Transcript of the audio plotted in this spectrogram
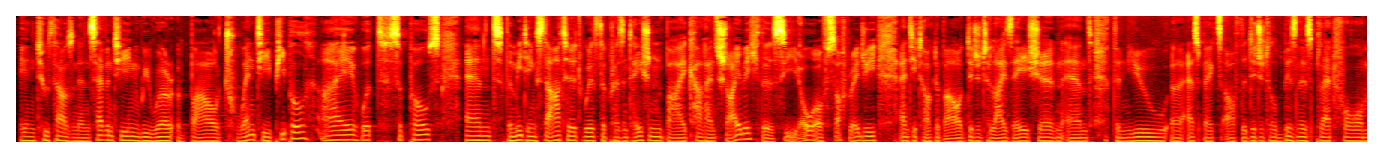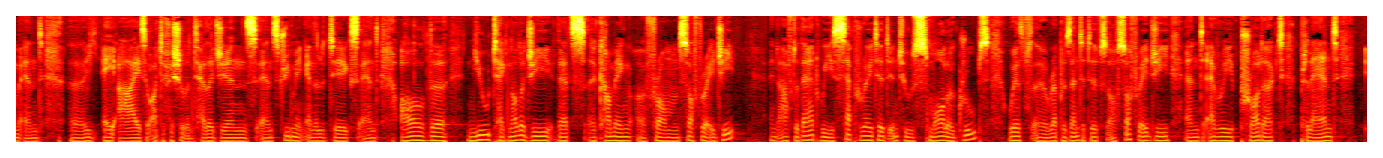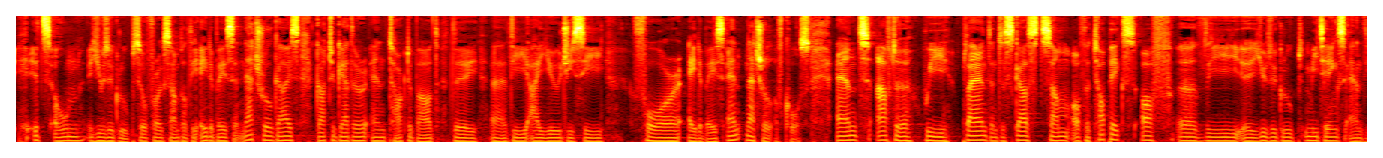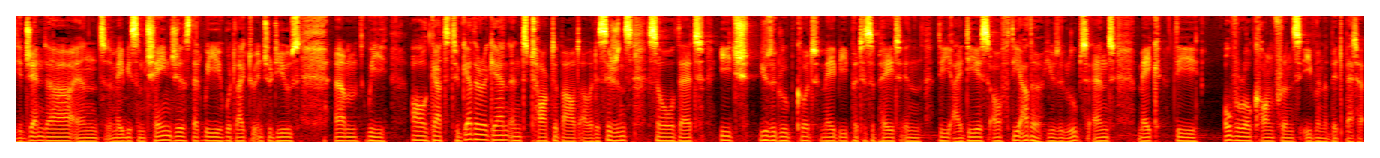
in 2017 we were about 20 people i would suppose and the meeting started with the presentation by karl-heinz streibich the ceo of software ag and he talked about digitalization and the new uh, aspects of the digital business platform and uh, ai so artificial intelligence and streaming analytics and all the new technology that's uh, coming uh, from software ag and after that, we separated into smaller groups with uh, representatives of Software AG, and every product planned its own user group. So, for example, the Adabas and Natural guys got together and talked about the uh, the IUGC for Adabas and Natural, of course. And after we planned and discussed some of the topics of uh, the uh, user group meetings and the agenda and maybe some changes that we would like to introduce, um, we all got together again and talked about our decisions so that each user group could maybe participate in the ideas of the other user groups and make the overall conference even a bit better.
